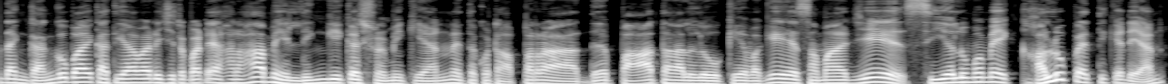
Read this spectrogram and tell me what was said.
දැන් ගංගුබයි කතියාවඩි චිටපටය හරහා මේ ලිංගික ශ්‍රමි කියන්න එතකොට අපරාධ පාතාල ලෝකය වගේ සමාජයේ සියලුම මේ කළු පැතිකඩයන්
